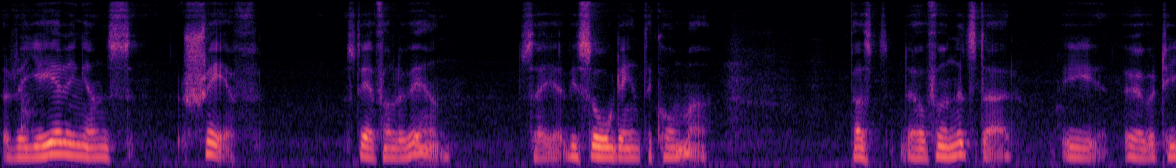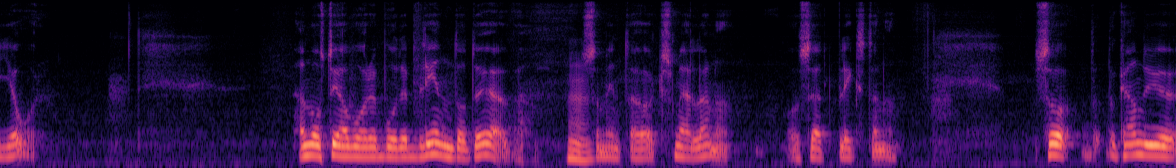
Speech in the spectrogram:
regeringens chef Stefan Löfven säger vi såg det inte komma. Fast det har funnits där i över tio år. Han måste ju ha varit både blind och döv. Mm. Som inte har hört smällarna och sett blixtarna. Så då, kan du ju,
